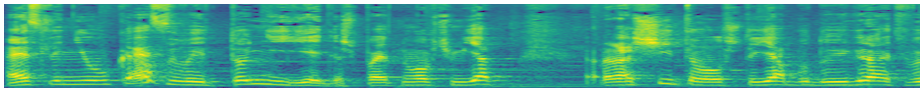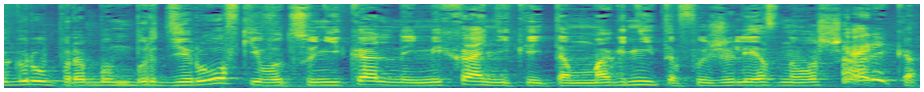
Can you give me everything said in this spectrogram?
А если не указывает, то не едешь. Поэтому, в общем, я рассчитывал, что я буду играть в игру про бомбардировки вот с уникальной механикой там магнитов и железного шарика,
